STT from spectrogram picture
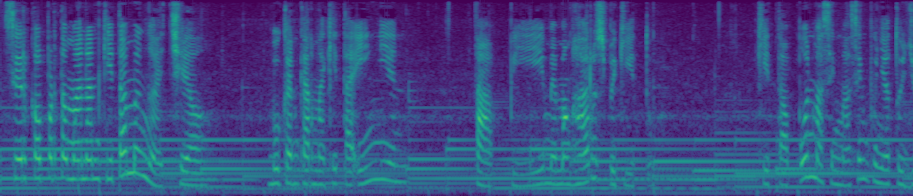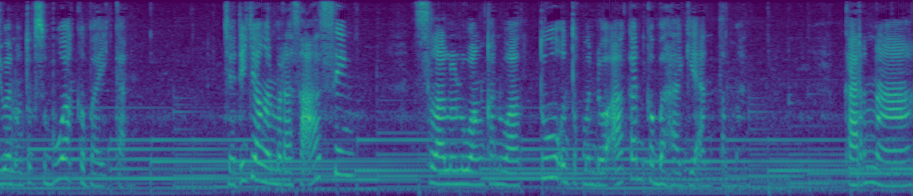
Circle pertemanan kita mengecil, bukan karena kita ingin, tapi memang harus begitu. Kita pun masing-masing punya tujuan untuk sebuah kebaikan. Jadi jangan merasa asing. Selalu luangkan waktu untuk mendoakan kebahagiaan teman. Karena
